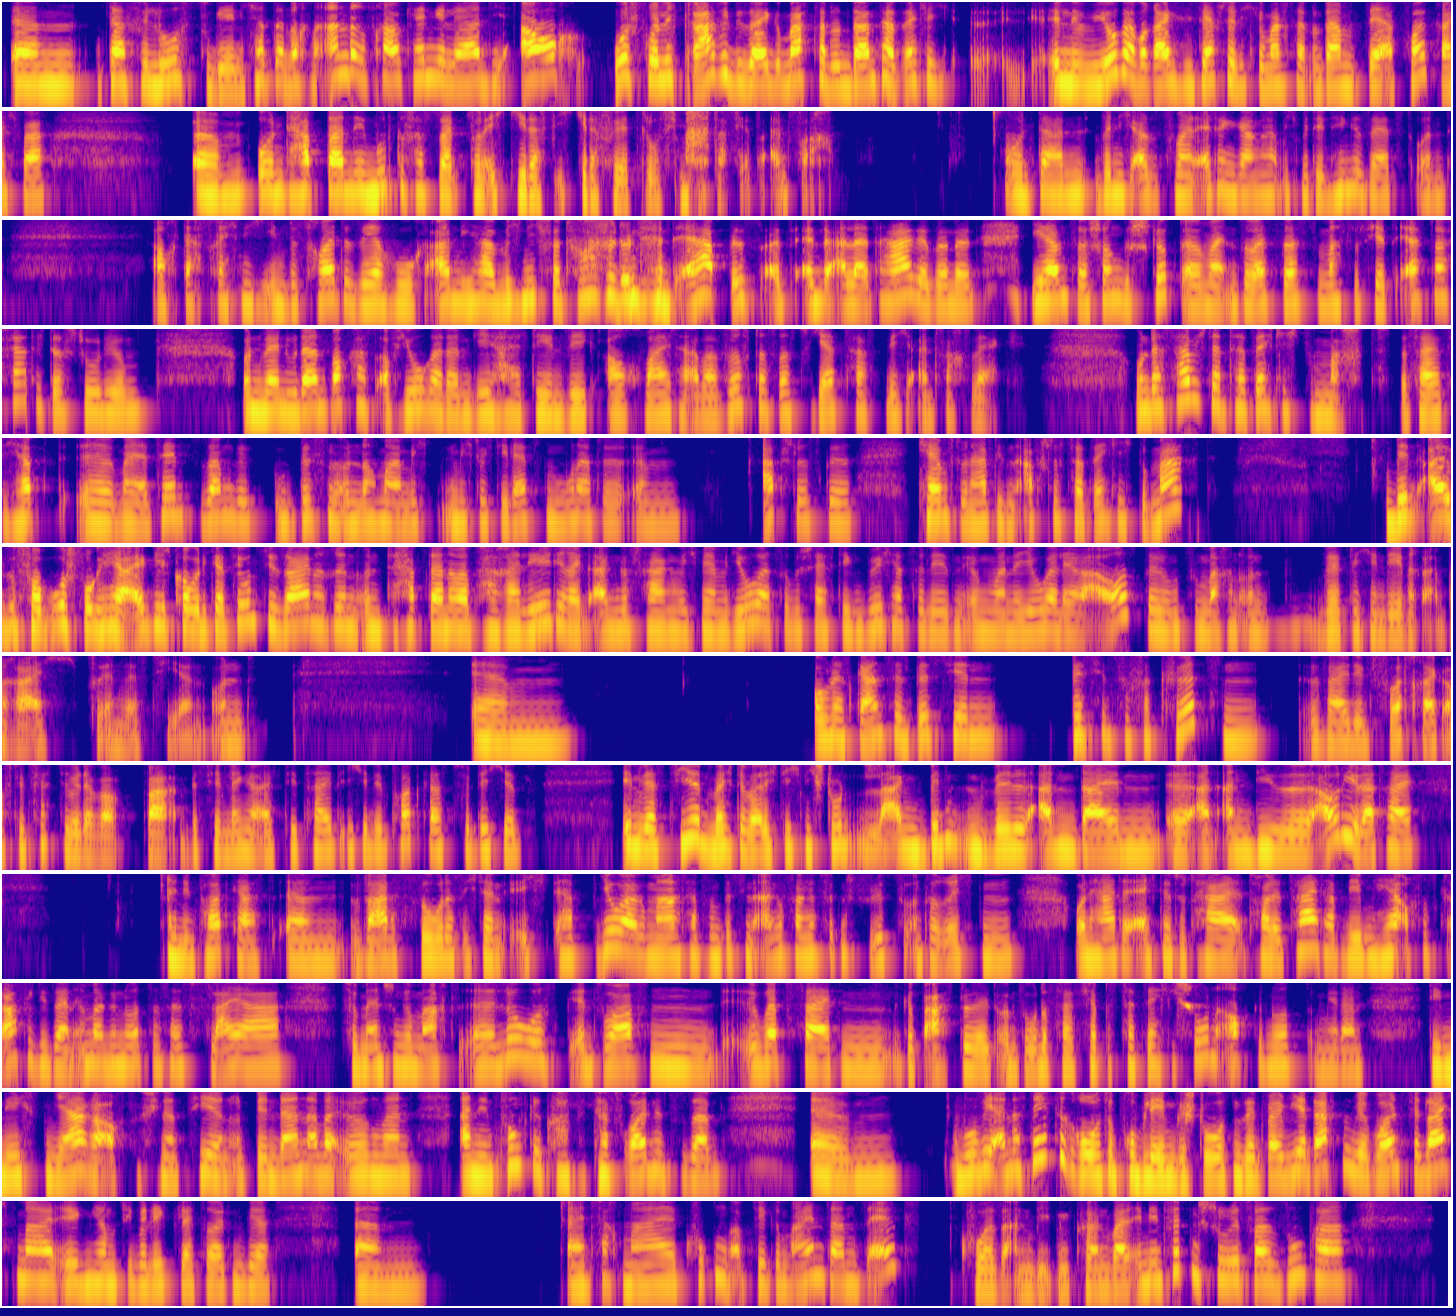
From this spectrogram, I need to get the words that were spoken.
ähm, dafür loszugehen. Ich habe dann noch eine andere Frau kennengelernt, die auch ursprünglich Grafikdesign gemacht hat und dann tatsächlich äh, in dem Yoga-Bereich sich selbstständig gemacht hat und damit sehr erfolgreich war. Ähm, und habe dann den Mut gefasst, so, ich gehe dafür, geh dafür jetzt los, ich mache das jetzt einfach. Und dann bin ich also zu meinen Eltern gegangen und habe mich mit denen hingesetzt und auch das rechne ich ihnen bis heute sehr hoch an. Die haben mich nicht verteufelt und enterbt bis ans Ende aller Tage, sondern die haben zwar schon geschluckt, aber meinten so, weißt du was, du machst das jetzt erstmal fertig, das Studium. Und wenn du dann Bock hast auf Yoga, dann geh halt den Weg auch weiter. Aber wirf das, was du jetzt hast, nicht einfach weg. Und das habe ich dann tatsächlich gemacht. Das heißt, ich habe äh, meine Zähne zusammengebissen und nochmal mich, mich durch die letzten Monate ähm, Abschluss gekämpft und habe diesen Abschluss tatsächlich gemacht. Bin also vom Ursprung her eigentlich Kommunikationsdesignerin und habe dann aber parallel direkt angefangen, mich mehr mit Yoga zu beschäftigen, Bücher zu lesen, irgendwann eine Yogalehrerausbildung zu machen und wirklich in den Bereich zu investieren. Und ähm, um das Ganze ein bisschen, bisschen zu verkürzen, weil den Vortrag auf dem Festival, der war, war ein bisschen länger als die Zeit, die ich in den Podcast für dich jetzt investieren möchte, weil ich dich nicht stundenlang binden will an dein, äh, an, an diese Audiodatei in den Podcast ähm, war das so, dass ich dann, ich habe Yoga gemacht, habe so ein bisschen angefangen, Fitnessstudios zu unterrichten und hatte echt eine total tolle Zeit, habe nebenher auch das Grafikdesign immer genutzt, das heißt Flyer für Menschen gemacht, äh, Logos entworfen, Webseiten gebastelt und so. Das heißt, ich habe das tatsächlich schon auch genutzt, um mir dann die nächsten Jahre auch zu finanzieren und bin dann aber irgendwann an den Punkt gekommen mit einer Freundin zusammen, ähm, wo wir an das nächste große Problem gestoßen sind, weil wir dachten, wir wollen vielleicht mal, irgendwie haben uns überlegt, vielleicht sollten wir ähm, einfach mal gucken, ob wir gemeinsam selbst Kurse anbieten können, weil in den Fitnessstudios war super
